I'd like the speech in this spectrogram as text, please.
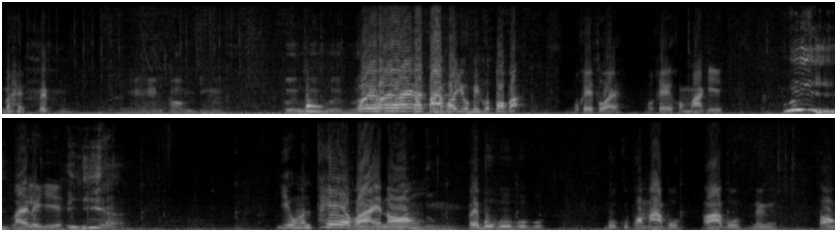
ไม่ไปแหมชอบจริงๆนะเฮ้ยเฮ้ยเฮ้ยเฮ้ยเฮ้ยเฮ้ยให้ตายเพราะยูมิกุตบอะ โอเคสวย โอเคของมากกีเฮ้ยไล่เลยยีไอ้เหี้ยยูมันเท่วายน้องตรงเฮ้ยบูบูบูบูบูกูพร้อมอาบูอาบูหนึ่งสอง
